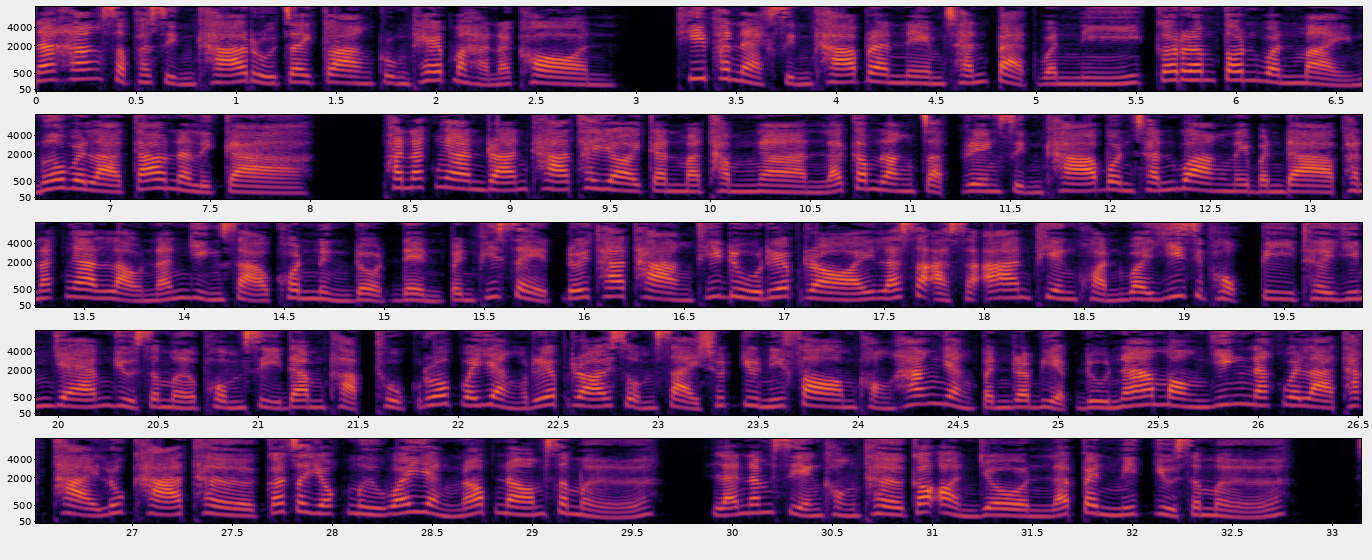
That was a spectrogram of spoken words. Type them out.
ณห้างสรรพสินค้าหรูใจกลางกรุงเทพมหานคร ที่แผนกสินค้าแบรนด์เนมชั้น 8 วันนี้ก็เริ่มต้นวันใหม่เมื่อเวลา 9 นาฬิกา พนักงานร้านค้าทยอยกันมาทำงาน และกำลังจัดเรียงสินค้าบนชั้นวางในบรรดาพนักงานเหล่านั้นหญิงสาวคนหนึ่งโดดเด่นเป็นพิเศษด้วยท่าทางที่ดูเรียบร้อยและสะอาดสะอ้านเพียงขวัญวัย 26 ปีเธอยิ้มแย้มอยู่เสมอผมสีดำคลับถูกรวบไว้อย่างเรียบร้อยสวมใส่ชุดยูนิฟอร์มของห้างอย่างเป็นระเบียบดูหน้ามองยิ่งนักเวลาทักทายลูกค้าเธอก็จะยกมือไหว้อย่างนอบน้อมเสมอ และน้ำเสียงของเธอก็อ่อนโยนและเป็นมิตรอยู่เสมอ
